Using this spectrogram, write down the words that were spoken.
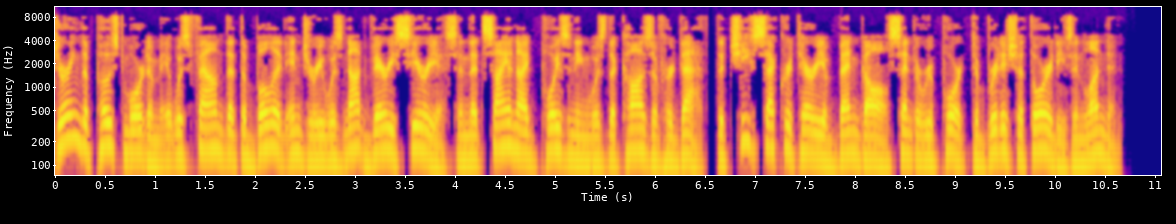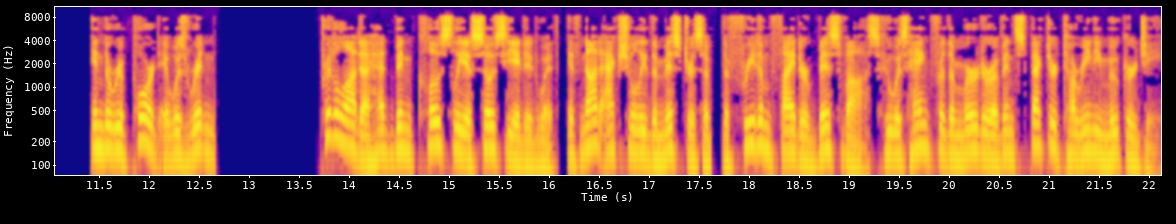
During the post-mortem it was found that the bullet injury was not very serious and that cyanide poisoning was the cause of her death. The Chief Secretary of Bengal sent a report to British authorities in London. In the report it was written, Pritilata had been closely associated with, if not actually the mistress of, the freedom fighter Biswas who was hanged for the murder of Inspector Tarini Mukherjee,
